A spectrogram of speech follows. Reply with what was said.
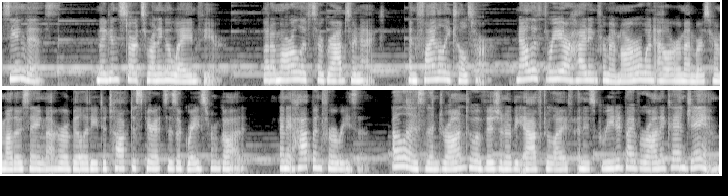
Seeing this, Megan starts running away in fear. But Amara lifts her grabs her neck, and finally kills her. Now the three are hiding from Amara when Ella remembers her mother saying that her ability to talk to spirits is a grace from God, and it happened for a reason. Ella is then drawn to a vision of the afterlife and is greeted by Veronica and James.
